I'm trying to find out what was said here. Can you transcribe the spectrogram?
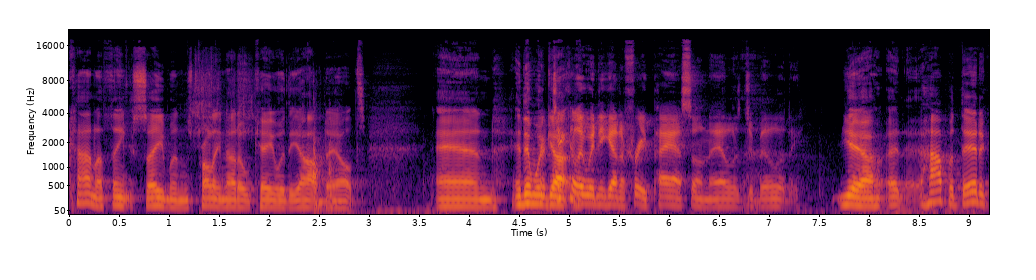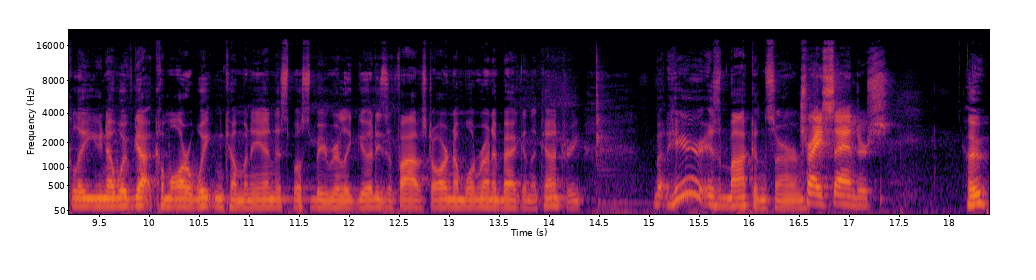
kind of think Saban's probably not okay with the opt outs. And and then we got particularly when you got a free pass on the eligibility. yeah, uh, hypothetically, you know, we've got Camar Wheaton coming in. It's supposed to be really good. He's a five star, number one running back in the country. But here is my concern. Trey Sanders. Who?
